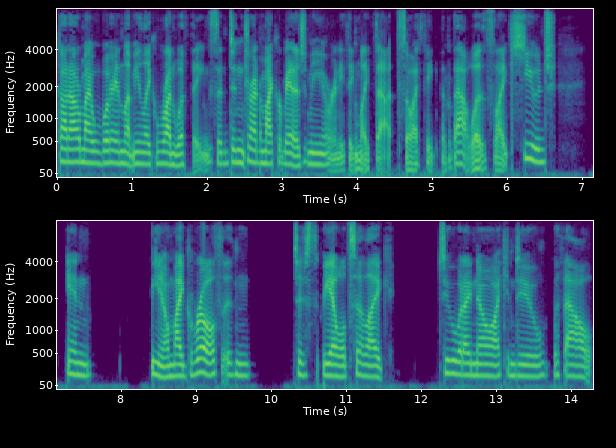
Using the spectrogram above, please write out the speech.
got out of my way and let me like run with things and didn't try to micromanage me or anything like that. So I think that that was like huge in, you know, my growth and to just be able to like do what I know I can do without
